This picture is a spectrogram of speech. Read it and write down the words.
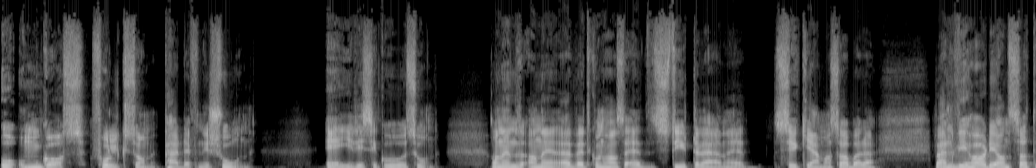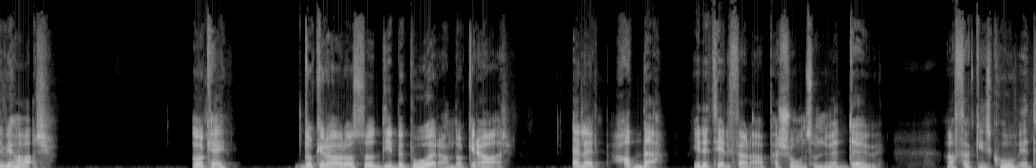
og omgås folk som per definisjon er i risikosonen. Jeg vet ikke om han styrte det sykehjem, han sa bare Vel, vi har de ansatte vi har. Ok, dere har også de beboerne dere har, eller hadde, i det tilfellet av personen som nå er død av fuckings covid.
